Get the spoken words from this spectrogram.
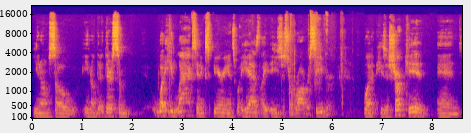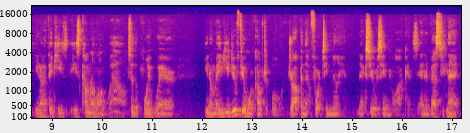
You know, so you know, there, there's some what he lacks in experience. What he has, like, he's just a raw receiver, but he's a sharp kid, and you know, I think he's he's coming along well to the point where, you know, maybe you do feel more comfortable dropping that 14 million next year with Sammy Watkins and investing that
